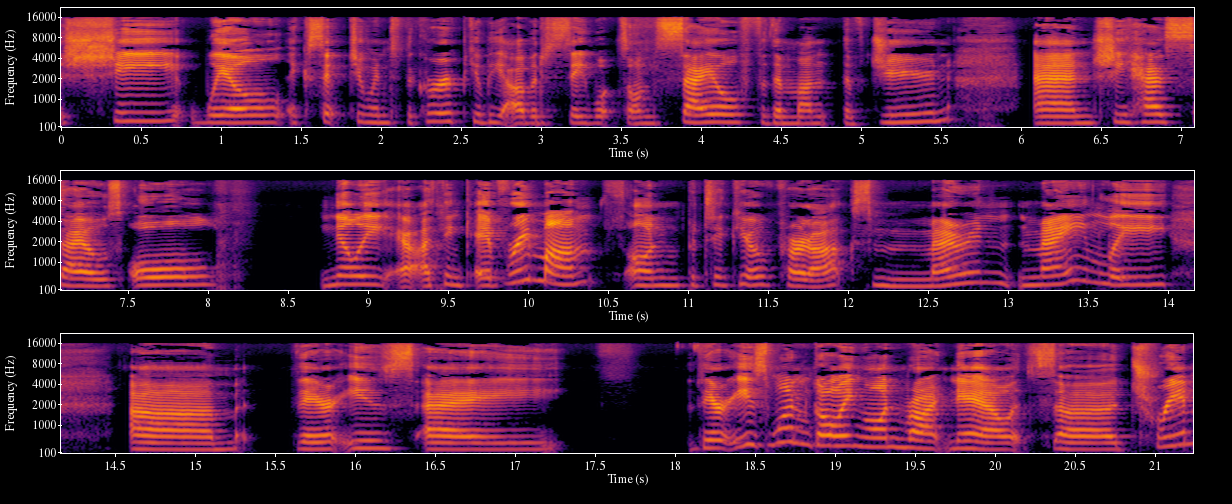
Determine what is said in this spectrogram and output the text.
she will accept you into the group. You'll be able to see what's on sale for the month of June. And she has sales all nearly I think every month on particular products. Mainly um there is a there is one going on right now. It's uh trim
